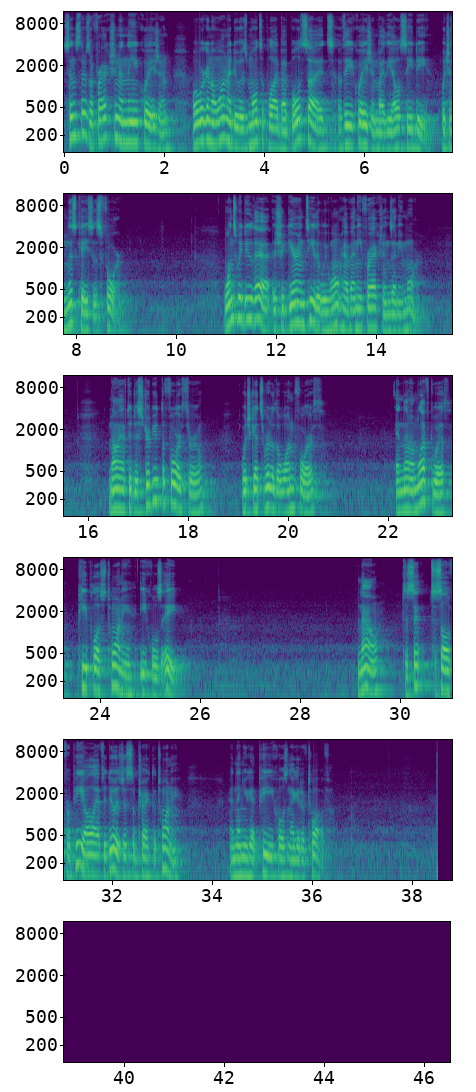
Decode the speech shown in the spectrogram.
Since there's a fraction in the equation, what we're going to want to do is multiply by both sides of the equation by the LCD, which in this case is 4. Once we do that, it should guarantee that we won't have any fractions anymore. Now I have to distribute the 4 through, which gets rid of the 1 fourth, and then I'm left with p plus 20 equals 8. Now, to, to solve for p, all I have to do is just subtract the 20. And then you get p equals negative 12.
